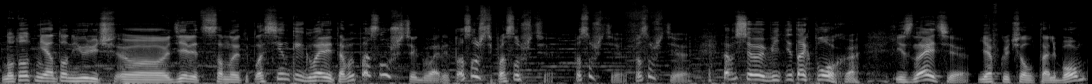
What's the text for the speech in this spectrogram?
Но тут мне Антон Юрьевич э, делится со мной этой пластинкой и говорит, а вы послушайте, говорит, послушайте, послушайте, послушайте, послушайте. Там все ведь не так плохо. И знаете, я включил этот альбом,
